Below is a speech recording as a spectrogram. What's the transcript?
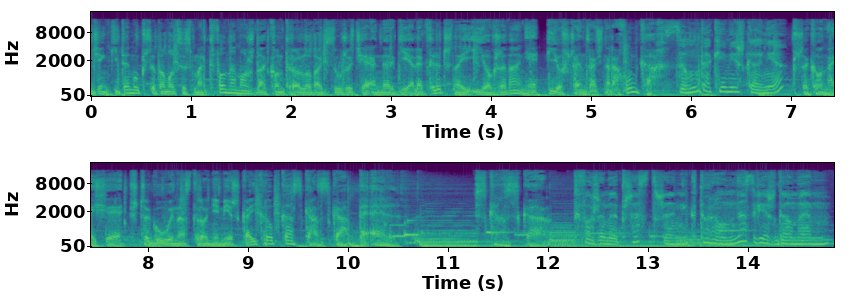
Dzięki temu przy pomocy smartfona można kontrolować zużycie energii elektrycznej i ogrzewanie i oszczędzać na rachunkach. Są takie mieszkania? Przekonaj się. Szczegóły na stronie mieszkaj.skanska.pl Skanska. Tworzymy przestrzeń, którą nazwiesz domem.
